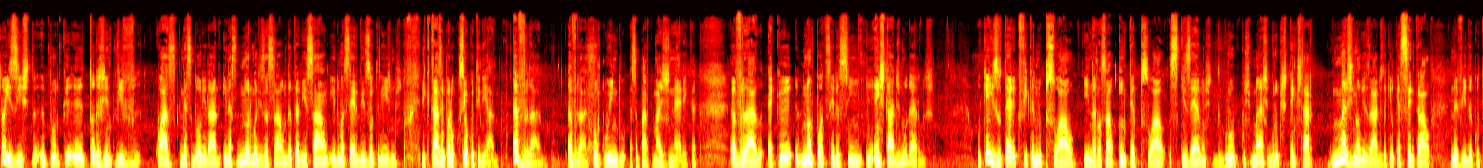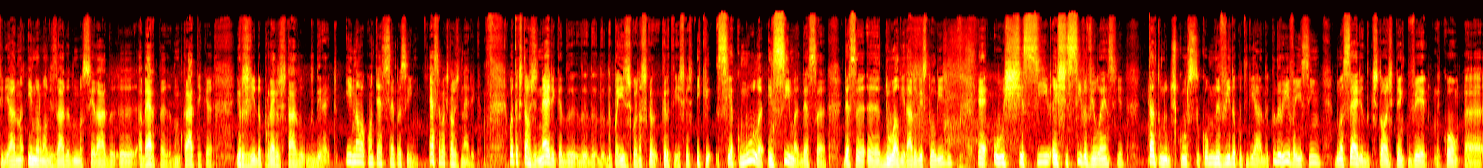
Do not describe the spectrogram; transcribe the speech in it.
Não existe porque eh, toda a gente vive quase que nessa dualidade e nessa normalização da tradição e de uma série de esoterismos e que trazem para o seu cotidiano. A verdade, a verdade, concluindo essa parte mais genérica, a verdade é que não pode ser assim em Estados modernos. O que é esotérico fica no pessoal e na relação interpessoal, se quisermos, de grupos, mas grupos que têm que estar marginalizados daquilo que é central na vida cotidiana e normalizada de uma sociedade eh, aberta, democrática e regida por regras de Estado de Direito. E não acontece sempre assim. Essa é uma questão genérica. Outra questão genérica de, de, de, de, países com as nossas características e que se acumula em cima dessa, dessa uh, dualidade ou desse dualismo é o excessivo, a excessiva violência tanto no discurso como na vida cotidiana, que deriva aí sim de uma série de questões que têm que ver com uh,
